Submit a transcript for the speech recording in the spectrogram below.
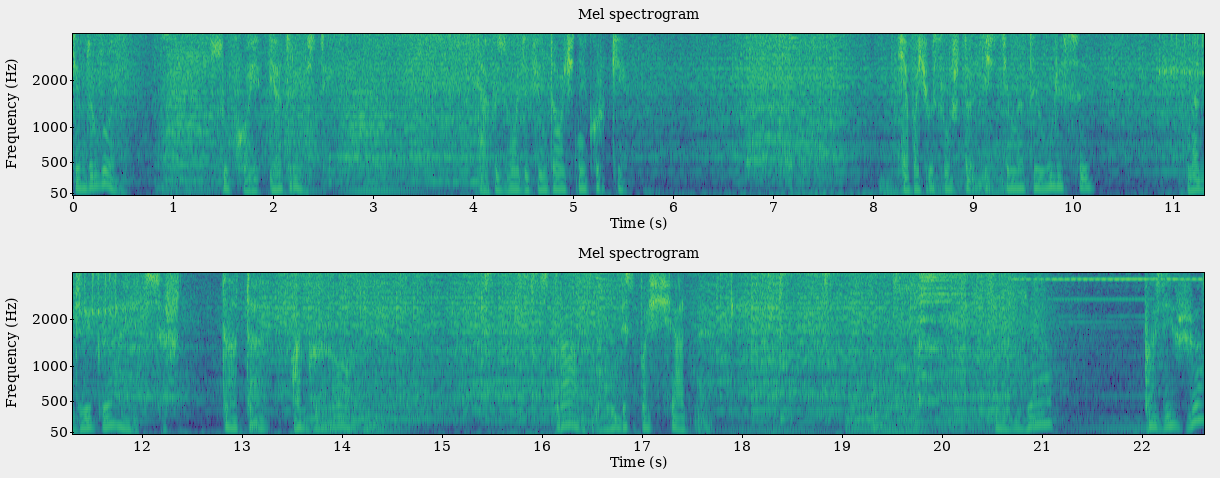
Затем другой, сухой и отрывистый. Так изводят винтовочные курки. Я почувствовал, что из темноты улицы надвигается что-то огромное, странное и беспощадное. И я побежал.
